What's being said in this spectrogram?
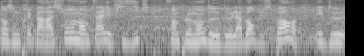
dans une préparation mentale et physique simplement de, l'abord du sport et de,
